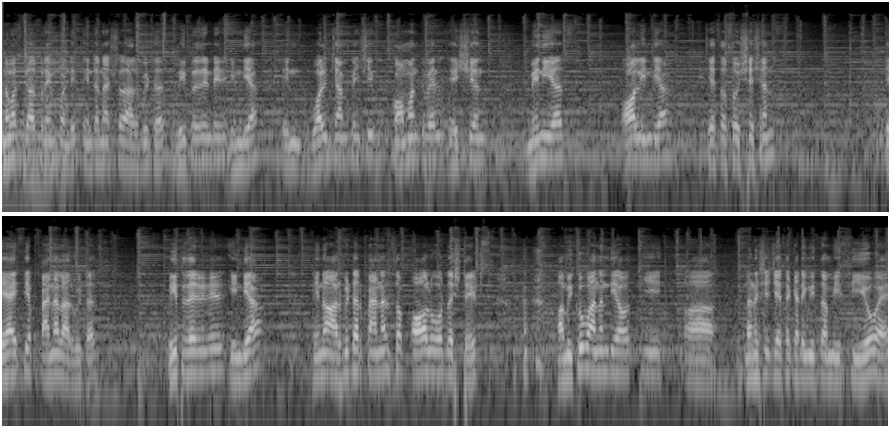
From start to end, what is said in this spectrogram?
नमस्कार Prem Pandit international arbiter represented India in world championship commonwealth Asian many years all India chess association A I C F panel arbiter represented India in arbiter panels of all over the states आम्ही खूप आनंदी आहोत की धनश्री चेस अकॅडमीचा मी सी ओ आहे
